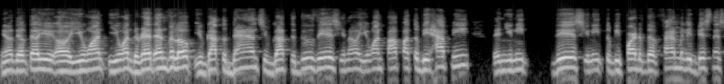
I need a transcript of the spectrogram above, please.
you know they'll tell you, oh, you want you want the red envelope. You got to dance. You've got to do this. You know, you want Papa to be happy. Then you need this. You need to be part of the family business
